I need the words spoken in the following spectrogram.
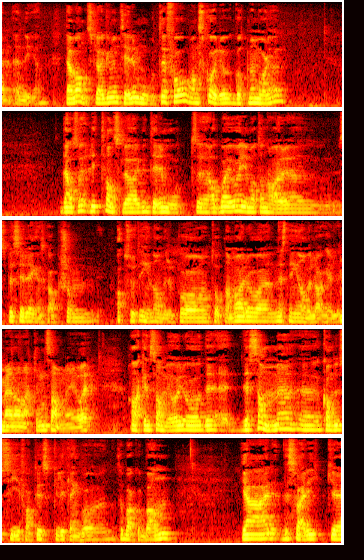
en, en ny en? Det er vanskelig å argumentere mot Defoe. Han skårer jo godt med mål i år. Det er også litt vanskelig å argumentere mot eh, Adbayor i og med at han har eh, spesielle egenskaper som absolutt ingen andre på Tottenham har, og eh, nesten ingen andre lag heller. Men han er ikke den samme i år. Han er ikke den samme i år, og det, det samme kan du si faktisk litt lenger på, tilbake på banen. Jeg er dessverre ikke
